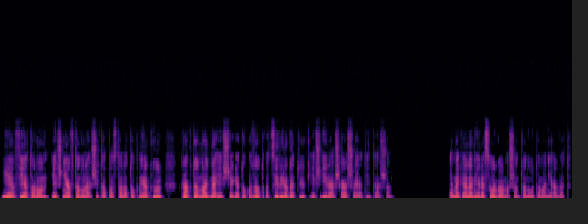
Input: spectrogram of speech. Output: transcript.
Ilyen fiatalon és nyelvtanulási tapasztalatok nélkül rögtön nagy nehézséget okozott a cirilbetűk és írás elsajátítása. Ennek ellenére szorgalmasan tanultam a nyelvet.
